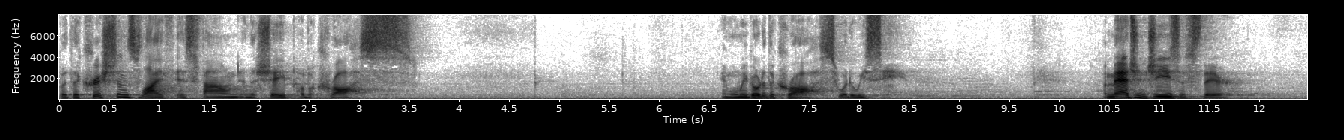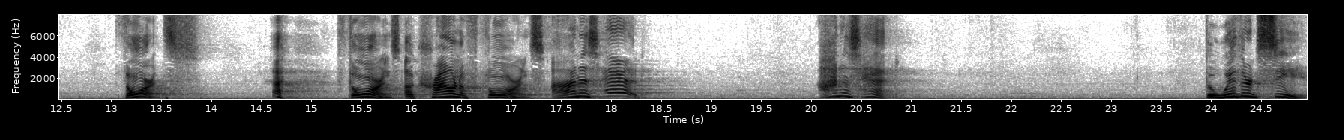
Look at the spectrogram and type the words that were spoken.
But the Christian's life is found in the shape of a cross. And when we go to the cross, what do we see? Imagine Jesus there. Thorns. thorns, a crown of thorns on his head. On his head. The withered seed,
